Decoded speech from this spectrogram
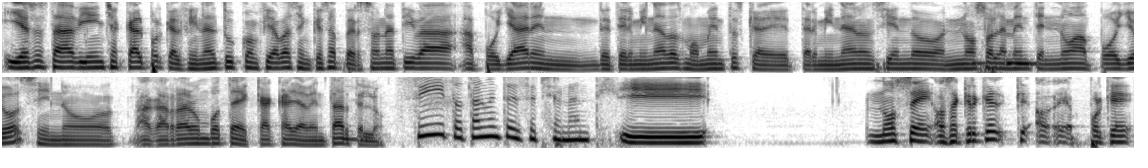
Y eso estaba bien chacal porque al final tú confiabas en que esa persona te iba a apoyar en determinados momentos que terminaron siendo no solamente no apoyo, sino agarrar un bote de caca y aventártelo. Sí, totalmente decepcionante. Y no sé, o sea, creo que, eh, porque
